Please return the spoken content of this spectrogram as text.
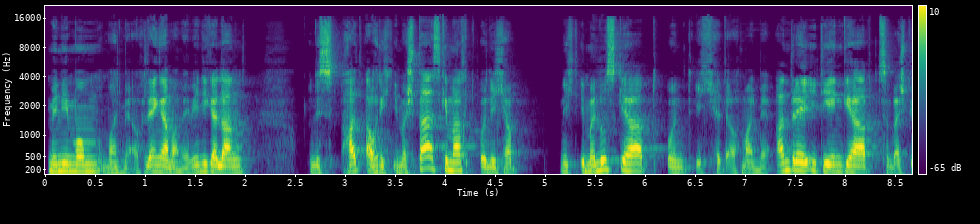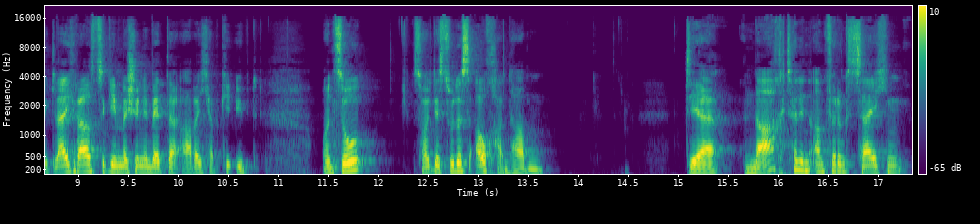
Minimum, manchmal auch länger, manchmal weniger lang. Und es hat auch nicht immer Spaß gemacht und ich habe nicht immer Lust gehabt und ich hätte auch manchmal andere Ideen gehabt, zum Beispiel gleich rauszugehen bei schönem Wetter, aber ich habe geübt. Und so solltest du das auch handhaben. Der Nachteil in Anführungszeichen,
